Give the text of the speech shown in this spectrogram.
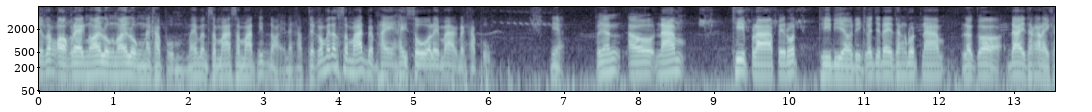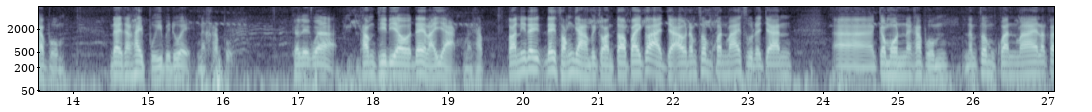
จะต้องออกแรงน้อยลงน้อยลงนะครับผมให้มันสมาร์ทสมาร์ทนิดหน่อยนะครับแต่ก็ไม่ต้องสมาร์ทแบบไฮไฮโซอะไรมากนะครับผมเนี่ยเพราะฉะนั้นเอาน้ำ ขี้ปลาไปรดทีเดียวนี่ก็จะได้ทั้งรดน้ำแล้วก็ได้ทั้งอะไรครับผม ได้ทั้งให้ปุ๋ยไปด้วยนะครับผมเขาเรียกว่าทำทีเดียวได้หลายอย่างนะครับ ตอนนี้ได้ได้สองอย่างไปก่อนต่อไปก็อาจจะเอาน้ำส้มควันไม้สูตรอาจารย์อ่ากมลนะครับผมน้ำส้มควันไม้แล้วก็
